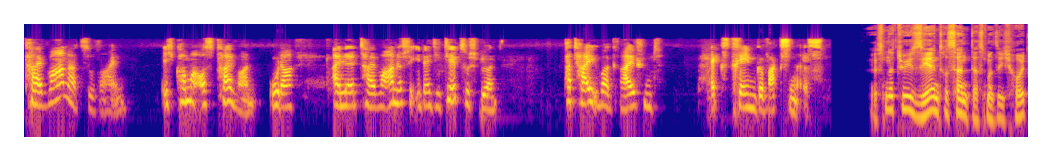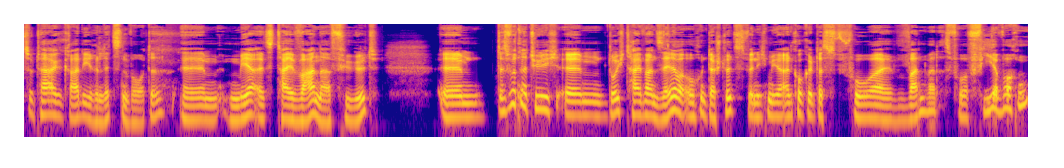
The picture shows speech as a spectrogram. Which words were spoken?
Taiwaner zu sein. Ich komme aus Taiwan oder eine taiwanische Identität zu spüren, parteiübergreifend extrem gewachsen ist. Es ist natürlich sehr interessant, dass man sich heutzutage, gerade Ihre letzten Worte, ähm, mehr als Taiwaner fühlt. Ähm, das wird natürlich ähm, durch Taiwan selber auch unterstützt, wenn ich mir angucke, dass vor, wann war das? Vor vier Wochen,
